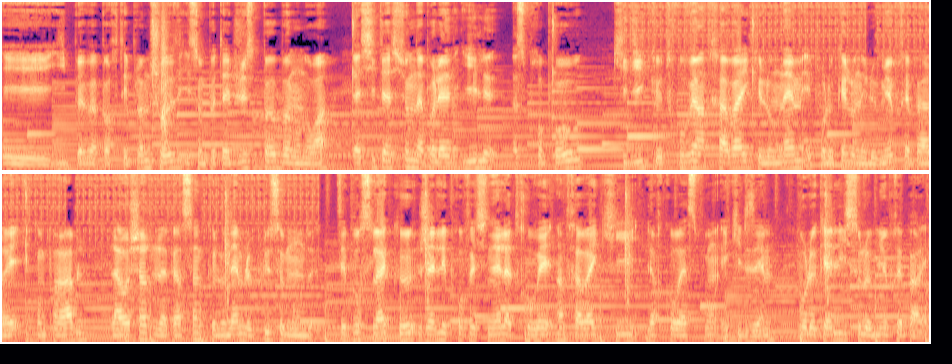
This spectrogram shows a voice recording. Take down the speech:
et ils peuvent apporter plein de choses, ils sont peut-être juste pas au bon endroit. La citation de Napoléon Hill à ce propos, qui dit que trouver un travail que l'on aime et pour lequel on est le mieux préparé est comparable à la recherche de la personne que l'on aime le plus au monde. C'est pour cela que j'aide les professionnels à trouver un travail qui leur correspond et qu'ils aiment, pour lequel ils sont le mieux préparés.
